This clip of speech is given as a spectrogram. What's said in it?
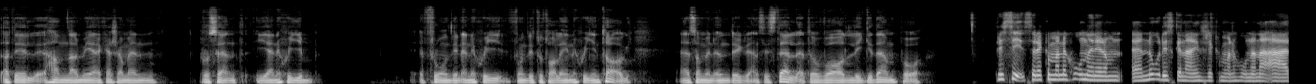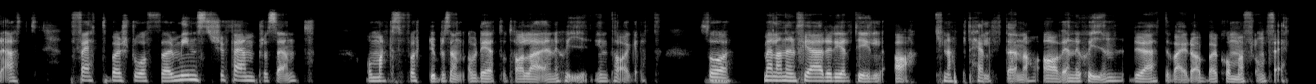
att det handlar mer kanske om en procent i energi från din energi, från ditt totala energiintag. Eh, som en undre gräns istället och vad ligger den på? Precis, rekommendationen i de eh, nordiska näringsrekommendationerna är att fett bör stå för minst 25 procent och max 40 procent av det totala energiintaget. Så mm. mellan en fjärdedel till ja, knappt hälften av energin du äter varje dag bör komma från fett.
